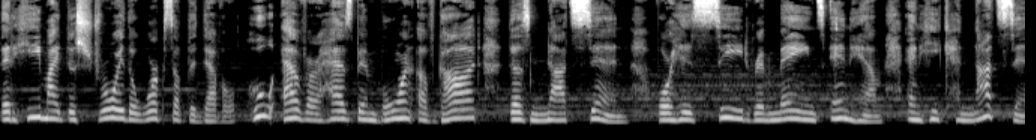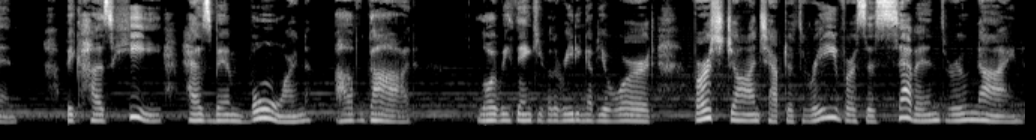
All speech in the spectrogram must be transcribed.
that he might destroy the works of the devil. Whoever has been born of God does not sin, for his seed remains in him, and he cannot sin because he has been born of God. Lord, we thank you for the reading of your word. 1 John chapter 3 verses 7 through 9.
